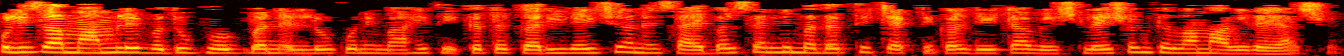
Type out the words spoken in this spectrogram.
પોલીસ આ મામલે વધુ ભોગ બનેલ લોકોની માહિતી એકત્ર કરી રહી છે અને સાયબર સેલની મદદથી ટેકનિકલ ડેટા વિશ્લેષણ કરવામાં આવી રહ્યા છે.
